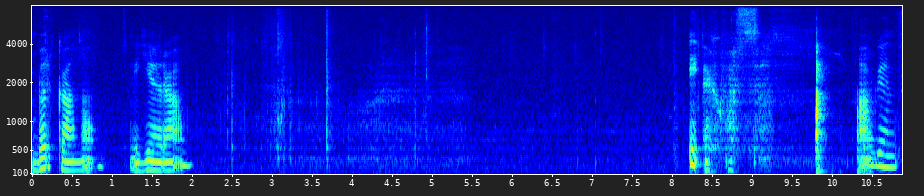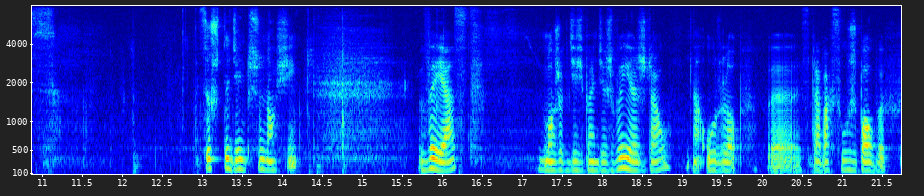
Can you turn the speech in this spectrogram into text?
Berkano, Jera, i Echwas. A więc cóż tydzień przynosi? Wyjazd. Może gdzieś będziesz wyjeżdżał na urlop w sprawach służbowych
